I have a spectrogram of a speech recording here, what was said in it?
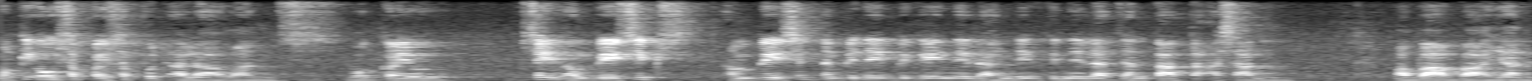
makiusap kayo sa food allowance. Huwag kayo, kasi ang basics, ang basic na binibigay nila, hindi nila dyan tataasan. Mababa yan.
